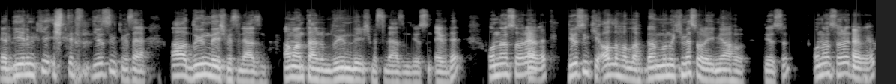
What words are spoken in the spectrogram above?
Ya diyelim ki işte diyorsun ki mesela aa duyun değişmesi lazım. Aman tanrım duyun değişmesi lazım diyorsun evde. Ondan sonra Evet. diyorsun ki Allah Allah ben bunu kime sorayım yahu diyorsun. Ondan sonra Evet.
